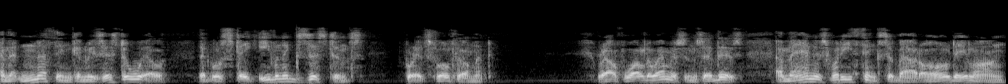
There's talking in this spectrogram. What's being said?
and that nothing can resist a will that will stake even existence for its fulfillment. Ralph Waldo Emerson said this, A man is what he thinks about all day long.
